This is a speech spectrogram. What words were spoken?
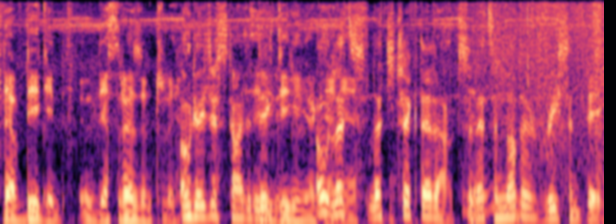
they have digging just recently. Oh, they just started digging. Digging again, oh, let's, yeah. let's check that out. So that's another recent dig.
